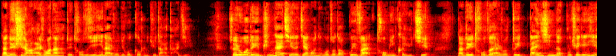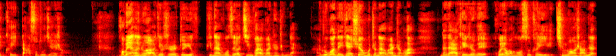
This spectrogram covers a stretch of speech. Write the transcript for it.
但对于市场来说呢，对投资信心来说就会构成巨大的打击。所以，如果对于平台企业的监管能够做到规范、透明、可预期，那对于投资来说，最担心的不确定性可以大幅度减少。后面很重要，就是对于平台公司要尽快完成整改。啊，如果哪天宣布整改完成了，那大家可以认为互联网公司可以轻装上阵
